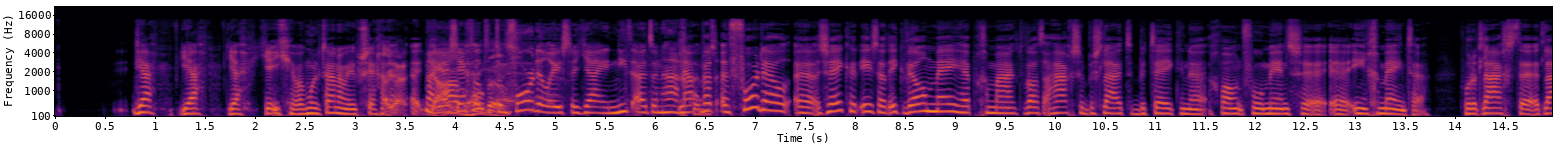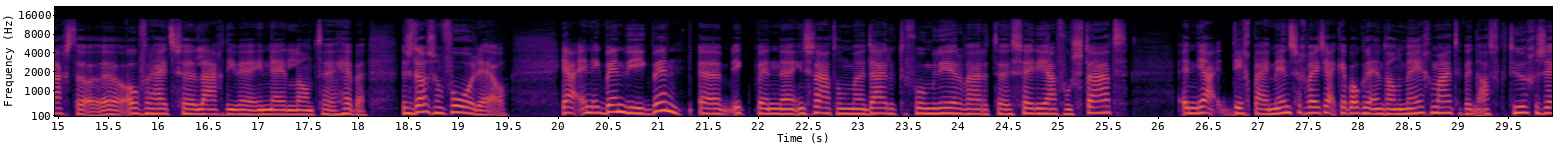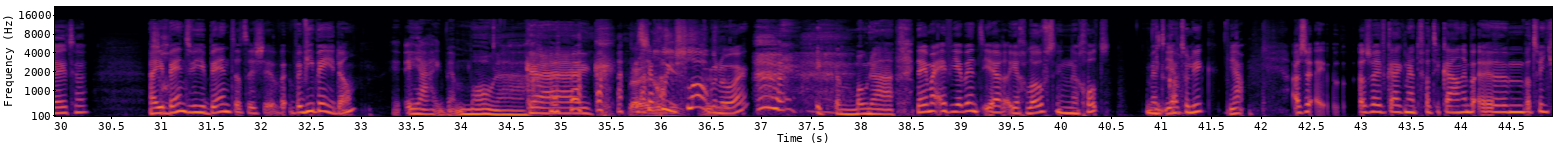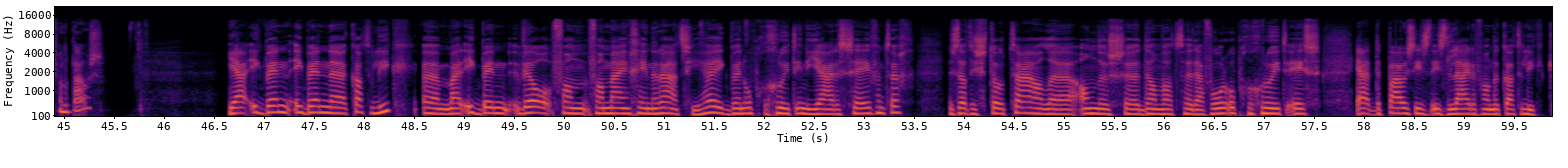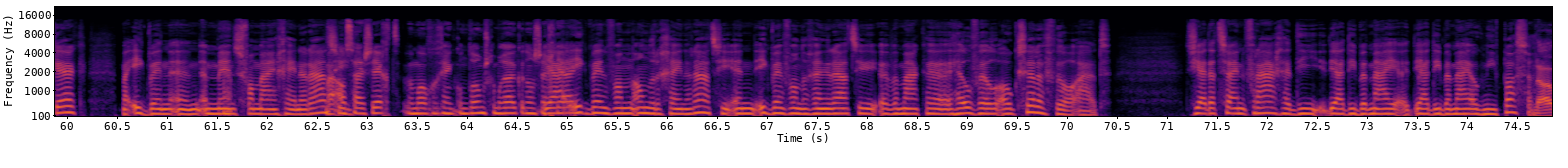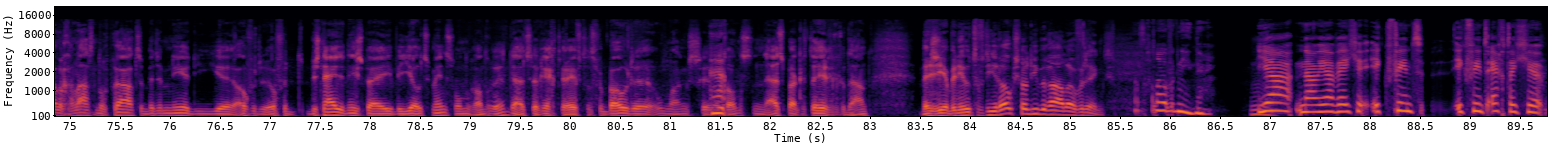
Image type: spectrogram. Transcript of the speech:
ja, ja, ja, jeetje, wat moet ik daar nou weer op zeggen? Nou, ja, nou jij zegt dat het een voordeel is dat jij niet uit Den Haag nou, komt. Wat een voordeel uh, zeker is dat ik wel mee heb gemaakt... wat Haagse besluiten betekenen gewoon voor mensen uh, in gemeenten. Voor het laagste, het laagste uh, overheidslaag die we in Nederland hebben. Dus dat is een voordeel. Ja, en ik ben wie ik ben. ik ben in staat om duidelijk te formuleren waar het CDA voor staat... En ja, dicht bij mensen geweest. Ja, ik heb ook de een en ander meegemaakt. Ik heb in de advocatuur gezeten. Maar je bent wie je bent. Dat is, wie ben je dan? Ja, ik ben Mona. Kijk, dat is een goede slogan hoor. Ik ben Mona. Nee, maar even, jij bent, je, je gelooft in God. Je bent katholiek. Ja. Als we, als we even kijken naar het Vaticaan. Uh, wat vind je van de paus? Ja, ik ben, ik ben uh, katholiek, uh, maar ik ben wel van, van mijn generatie. Hè. Ik ben opgegroeid in de jaren zeventig. Dus dat is totaal uh, anders dan wat daarvoor opgegroeid is. Ja, de paus is, is de leider van de katholieke kerk. Maar ik ben een, een mens van mijn generatie. Maar als hij zegt, we mogen geen condooms gebruiken, dan zeg ja, jij... ik ben van een andere generatie. En ik ben van de generatie, we maken heel veel ook zelf wel uit. Dus ja, dat zijn vragen die, ja, die, bij mij, ja, die bij mij ook niet passen. Nou, we gaan later nog praten met een meneer die uh, over, de, over het besnijdenis bij, bij Joods mensen, onder andere. De Duitse rechter heeft dat verboden, onlangs uh, ja. althans een uitspraak er tegen gedaan. Ik ben zeer benieuwd of hij er ook zo liberaal over denkt. Dat geloof ik niet, nee. Ja, nou ja, weet je, ik vind, ik vind echt dat je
